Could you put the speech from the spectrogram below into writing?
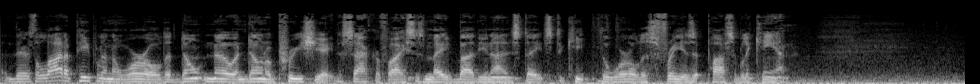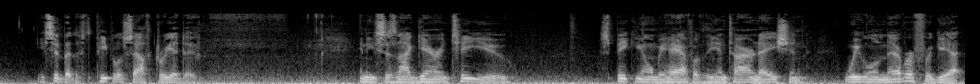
There's a lot of people in the world that don't know and don't appreciate the sacrifices made by the United States to keep the world as free as it possibly can. He said, But the people of South Korea do. And he says, And I guarantee you, speaking on behalf of the entire nation, we will never forget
